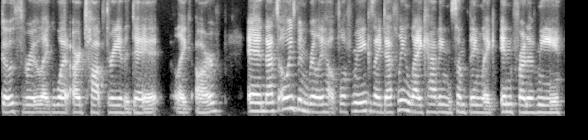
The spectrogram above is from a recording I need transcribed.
go through like what our top three of the day like are and that's always been really helpful for me because i definitely like having something like in front of me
